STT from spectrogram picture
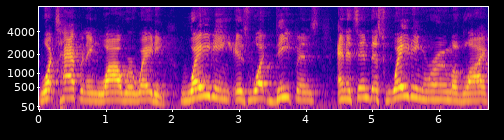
what's happening while we're waiting. Waiting is what deepens, and it's in this waiting room of life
